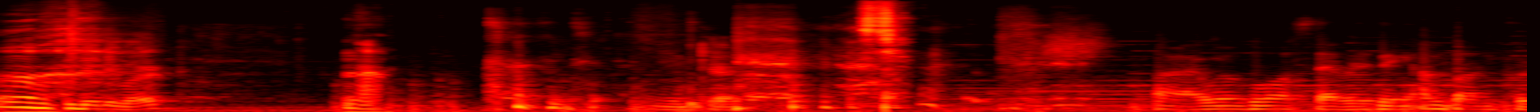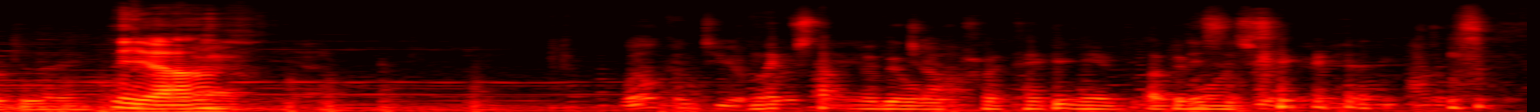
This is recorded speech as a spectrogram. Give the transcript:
Ugh, Did it work? no. Okay. Alright, we've lost everything. I'm done for today. Yeah. Welcome to your Next time maybe we'll job. try taking it a bit This more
